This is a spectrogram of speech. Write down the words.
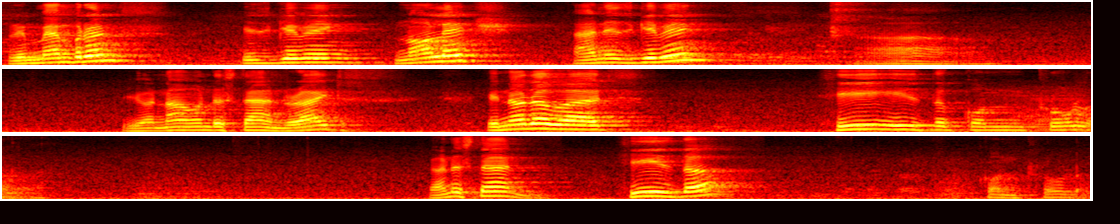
remembrance, he is giving knowledge and is giving. Ah, you now understand, right? In other words, he is the controller. You understand? He is the controller.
